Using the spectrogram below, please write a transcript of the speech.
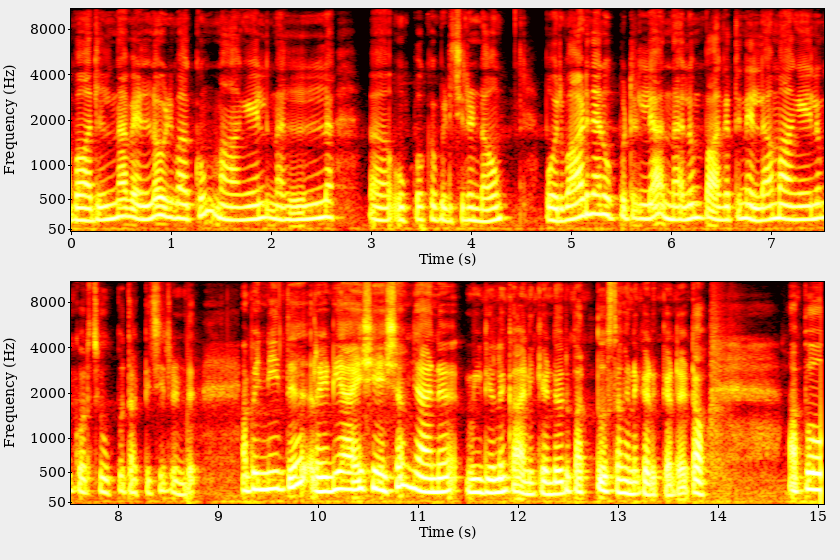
അപ്പോൾ അതിൽ നിന്ന് വെള്ളം ഒഴിവാക്കും. മാങ്ങയിൽ നല്ല ഉപ്പൊക്കെ പിടിച്ചിട്ടുണ്ടാവും. അപ്പോൾ ഒരുപാട് ഞാൻ ഉപ്പിട്ടില്ല എന്നാലും പാകത്തിന് എല്ലാ മാങ്ങയിലും കുറച്ച് ഉപ്പ് തട്ടിച്ചിട്ടുണ്ട്. അപ്പോൾ ഇനി ഇത് റെഡി ആയ ശേഷം ഞാൻ വീഡിയോയിൽ കാണിക്കേണ്ട. ഒരു പത്ത് ദിവസം അങ്ങനെ കിടക്കട്ടെ കേട്ടോ. അപ്പോൾ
